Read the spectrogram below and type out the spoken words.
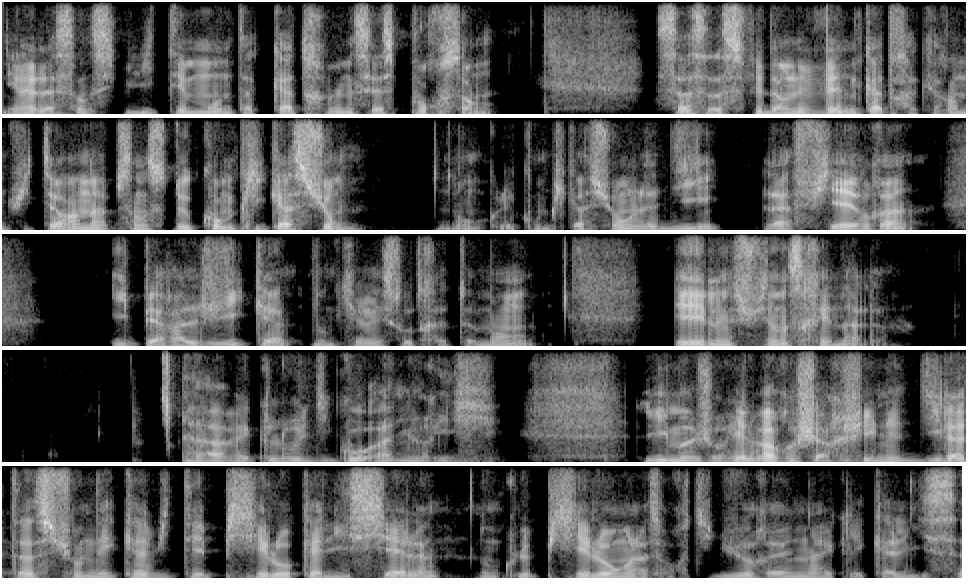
et là, la sensibilité monte à 96% Ça, ça se fait dans les 24 à 48 heures en absence de complications. Donc les complications, on l'a dit, la fièvre hyperalgique, donc qui résiste au traitement et l'insuffisance rénale, avec l'oligoanurie. L'imagerie, va rechercher une dilatation des cavités piélo-calicielles, donc le piélon à la sortie du rein avec les calices,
